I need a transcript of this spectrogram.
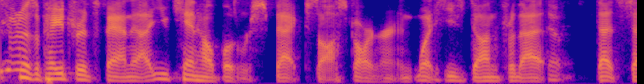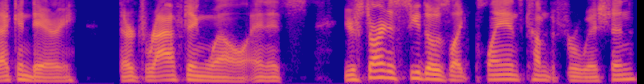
Even as a Patriots fan, uh, you can't help but respect Sauce Gardner and what he's done for that yep. that secondary. They're drafting well, and it's you're starting to see those like plans come to fruition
